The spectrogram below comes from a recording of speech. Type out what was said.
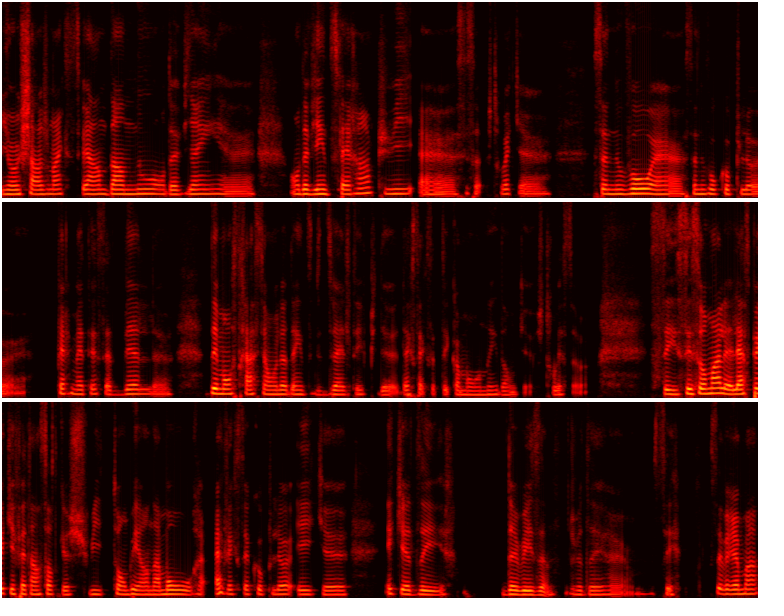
il y a un changement qui se fait en nous, on devient, heu, on devient différent. Puis, heu, c'est ça, je trouvais que ce nouveau, nouveau couple-là, permettait cette belle, démonstration-là d'individualité puis de de s'accepter comme on est. Donc, je trouvais ça c'est sûrement l'aspect qui a fait en sorte que je suis tombée en amour avec ce couple-là et que et que dire de Reason? Je veux dire, heu, c'est vraiment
